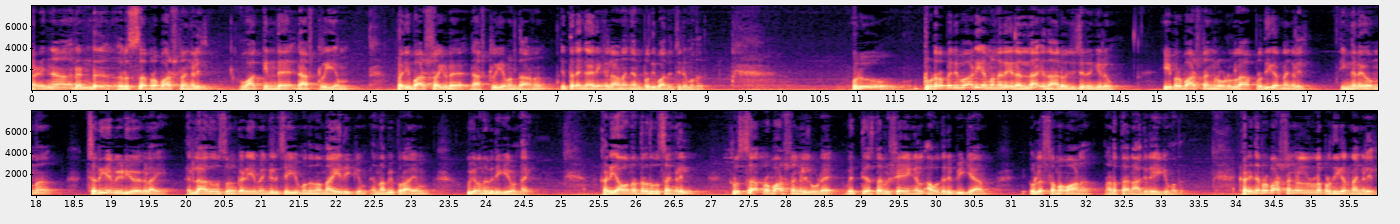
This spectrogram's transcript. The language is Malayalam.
കഴിഞ്ഞ രണ്ട് ഹ്രസ്വ പ്രഭാഷണങ്ങളിൽ വാക്കിന്റെ രാഷ്ട്രീയം പരിഭാഷയുടെ രാഷ്ട്രീയം എന്താണ് ഇത്തരം കാര്യങ്ങളാണ് ഞാൻ പ്രതിപാദിച്ചിരുന്നത്. ഒരു തുടർ പരിപാടി എന്ന നിലയിലല്ല ഇത് ആലോചിച്ചിരുന്നെങ്കിലും ഈ പ്രഭാഷണങ്ങളോടുള്ള പ്രതികരണങ്ങളിൽ ഇങ്ങനെയൊന്ന് ചെറിയ വീഡിയോകളായി എല്ലാ ദിവസവും കഴിയുമെങ്കിൽ ചെയ്യുന്നത് നന്നായിരിക്കും എന്ന അഭിപ്രായം ഉയർന്നു വരികയുണ്ടായി. കഴിയാവുന്നത്ര ദിവസങ്ങളിൽ ഹ്രസ്വ പ്രഭാഷണങ്ങളിലൂടെ വ്യത്യസ്ത വിഷയങ്ങൾ അവതരിപ്പിക്കാൻ ഉള്ള ശ്രമമാണ് നടത്താൻ ആഗ്രഹിക്കുന്നത്. കഴിഞ്ഞ പ്രഭാഷണങ്ങളിലുള്ള പ്രതികരണങ്ങളിൽ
